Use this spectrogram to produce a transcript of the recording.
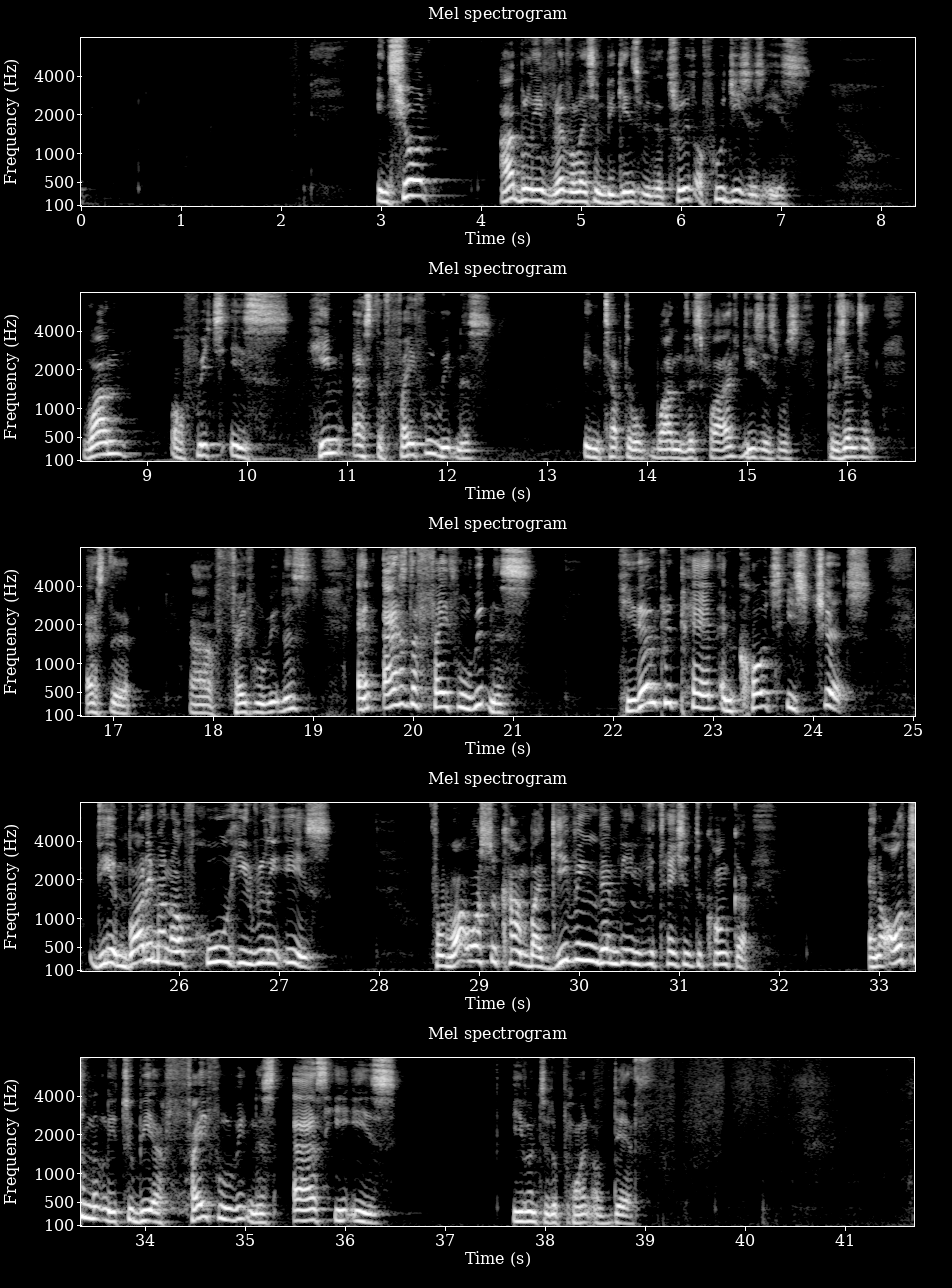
In short, I believe Revelation begins with the truth of who Jesus is, one of which is Him as the faithful witness in chapter 1, verse 5, Jesus was presented as the uh, faithful witness. And as the faithful witness, he then prepared and coached his church, the embodiment of who he really is, for what was to come by giving them the invitation to conquer and ultimately to be a faithful witness as he is, even to the point of death.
